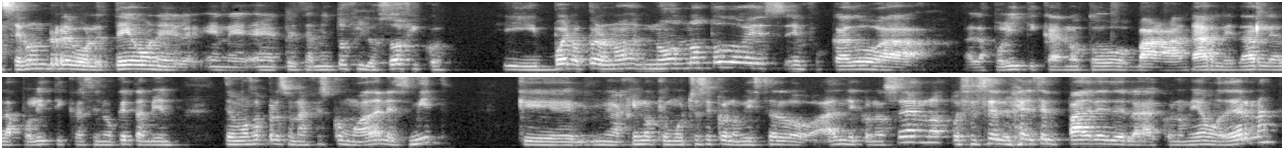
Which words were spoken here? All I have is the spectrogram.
hacer un revolteo en el, en, el, pensamiento filosófico. Y bueno, pero no, no, no todo es enfocado a, a, la política, no todo va a darle, darle a la política, sino que también tenemos a personajes como Adam Smith, que me imagino que muchos economistas lo han de conocer, ¿no? Pues es el, es el padre de la economía moderna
